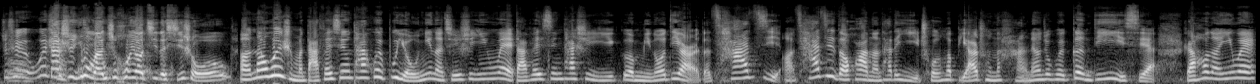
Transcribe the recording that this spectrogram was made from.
就是为什么？但是用完之后要记得洗手哦。呃，那为什么达霏欣它会不油腻呢？其实是因为达霏欣它是一个米诺地尔的擦剂啊，擦剂的话呢，它的乙醇和丙二醇的含量就会更低一些。然后呢，因为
